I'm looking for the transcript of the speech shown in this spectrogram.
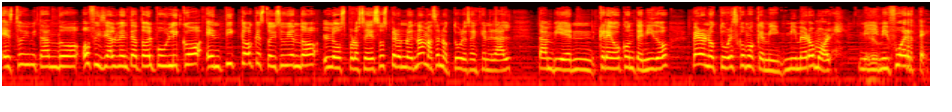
Estoy invitando oficialmente a todo el público. En TikTok estoy subiendo los procesos, pero no es nada más en octubre, o sea, en general también creo contenido, pero en octubre es como que mi, mi mero mole, mi, mi fuerte.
